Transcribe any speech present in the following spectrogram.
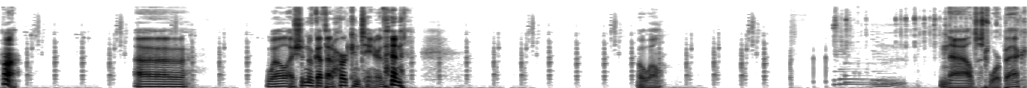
Huh. Uh, well, I shouldn't have got that heart container then. oh well. Nah, I'll just warp back.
